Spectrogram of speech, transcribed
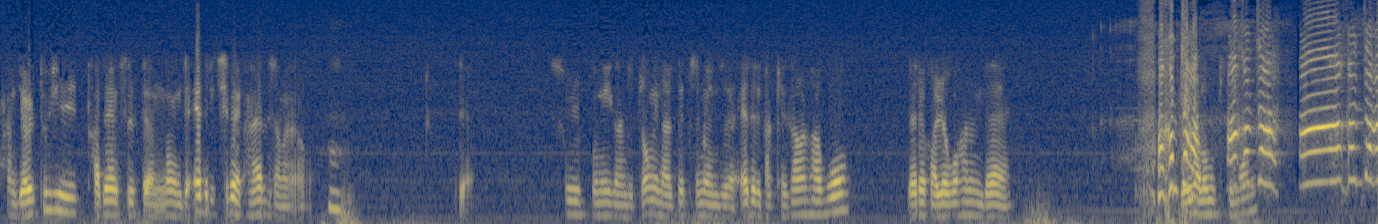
한 12시 다 됐을 때였나 이제 애들이 집에 가야 되잖아요. 어. 이제 술 분위기가 이제 쫑이 날 때쯤에 이제 애들이 다 계산을 하고 내려가려고 하는데 아 깜짝아. 아 깜짝아. 아 깜짝아.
